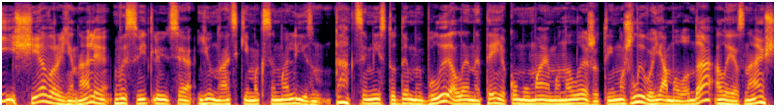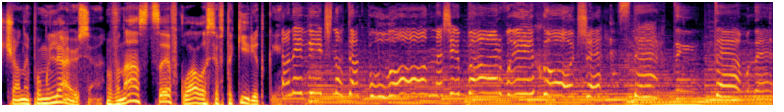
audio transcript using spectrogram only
І ще в оригіналі висвітлюється юнацький максималізм. Так, це місто, де ми були, але не те, якому маємо належати. І можливо, я молода, але я знаю, що не помиляюся. В нас це вклалося в такі рідки. Та не вічно так було, наші барви хоче стерти темне.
